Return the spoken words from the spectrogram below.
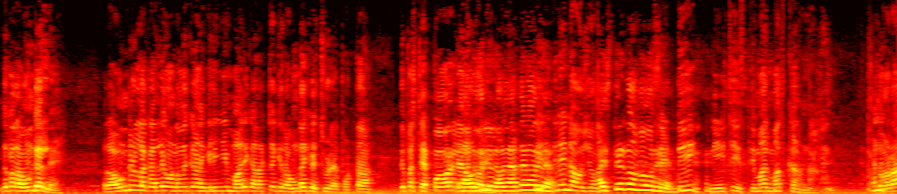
ഇതിപ്പോ റൗണ്ട് അല്ലേ റൗണ്ട് ഉള്ള കല്ല് കൊണ്ടുവന്നിക്കുകയാണെങ്കിൽ ഈ മറി കറക്റ്റ് ആക്കി റൗണ്ട് ആക്കി വെച്ചൂടെ പൊട്ട ഇതിപ്പോ സ്റ്റെപ്പ് ഓവർ അല്ലേ എന്നൊക്കെ പറയും. ആവശ്യമില്ലല്ലോ, നേരത്തെ പറഞ്ഞില്ലേ? എന്തിനാ ആവശ്യം ഐസ് തീർന്ന സംഭവം പറഞ്ഞില്ലേ? सीढ़ी नीचे इस्तेमाल मत करना थोड़ा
